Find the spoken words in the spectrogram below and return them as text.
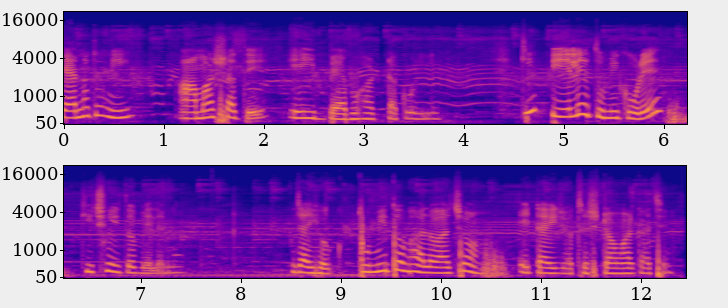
কেন তুমি আমার সাথে এই ব্যবহারটা করলে? কি পেলে তুমি করে? কিছুই তো পেলে না। যাই হোক, তুমি তো ভালো আছো, এটাই যথেষ্ট আমার কাছে।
